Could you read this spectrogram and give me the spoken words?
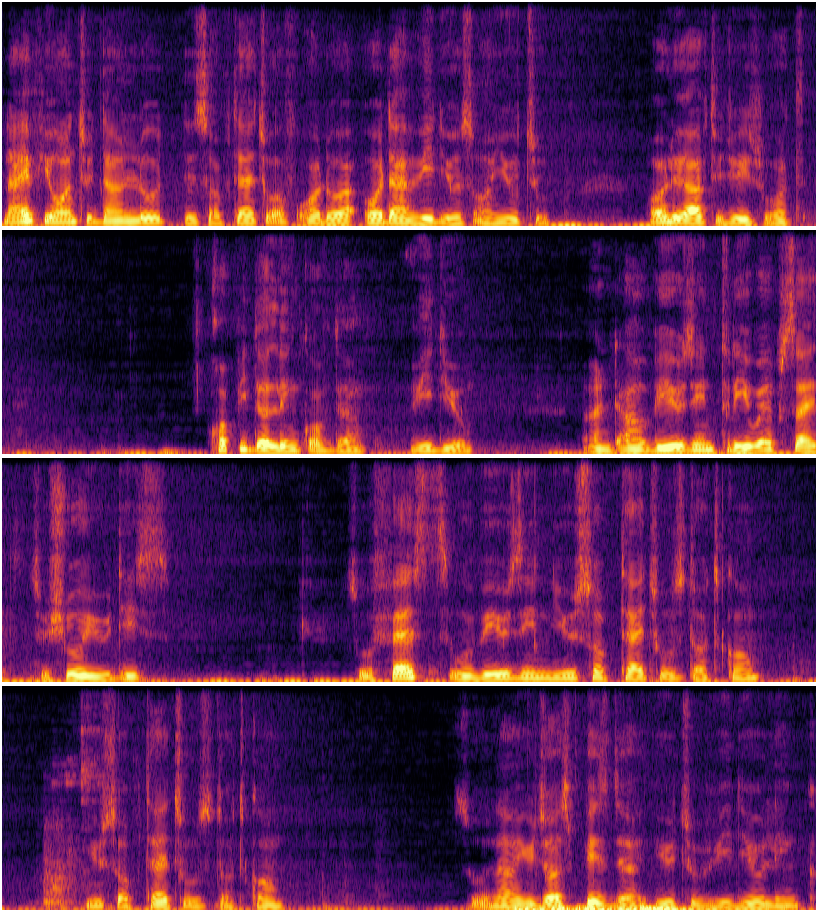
Now if you want to download the subtitle of other, other videos on YouTube all you have to do is what copy the link of the video and I'll be using three websites to show you this. So first we'll be using yousubtitles.com yousubtitles.com so now you just paste the YouTube video link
